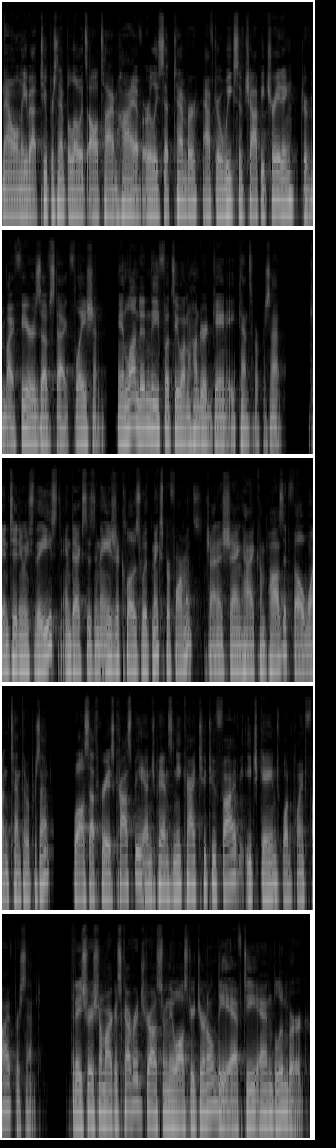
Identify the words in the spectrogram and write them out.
now only about 2% below its all time high of early September after weeks of choppy trading driven by fears of stagflation. In London, the FTSE 100 gained 8 tenths of a percent. Continuing to the east, indexes in Asia closed with mixed performance. China's Shanghai Composite fell 1 tenth of a percent, while South Korea's Kospi and Japan's Nikkei 225 each gained 1.5%. Today's traditional markets coverage draws from the Wall Street Journal, the AFT, and Bloomberg.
